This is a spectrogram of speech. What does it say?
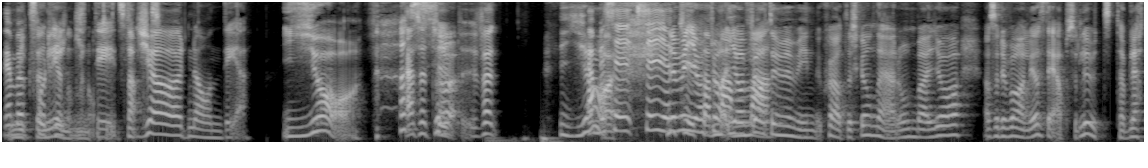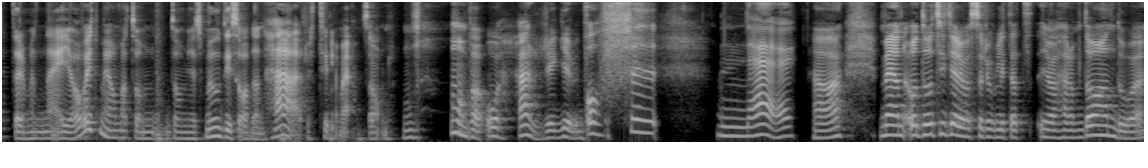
Nej, mixar ner den med någonting snabbt. gör någon det? Ja! Alltså, typ, för, Ja. Ja, men säg- säg en Nej, men typ jag, av pra- jag mamma. pratade med min sköterska om det här och hon bara ja, alltså det vanligaste är absolut tabletter men nej jag har varit med om att de, de gör smoothies av den här till och med. Så hon, hon bara åh herregud. Åh fy, nej. Ja, men och då tyckte jag det var så roligt att jag häromdagen då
